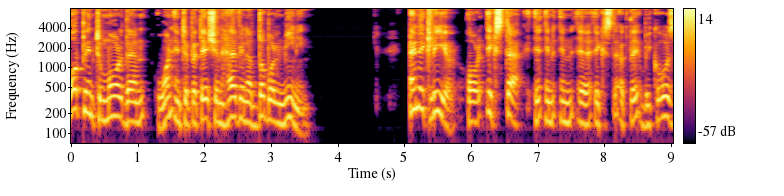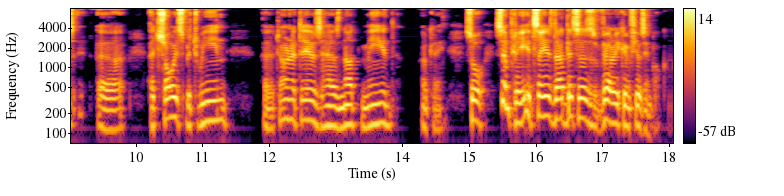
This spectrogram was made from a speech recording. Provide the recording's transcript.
Open to more than one interpretation having a double meaning. Any clear or exta in in uh, exta because uh, a choice between alternatives has not made okay. So simply it says that this is very confusing book.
